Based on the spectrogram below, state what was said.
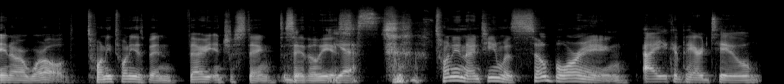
in our world. 2020 has been very interesting to say the least. Yes. 2019 was so boring. I compared to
